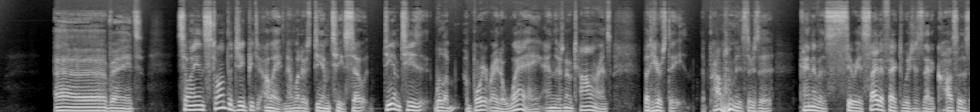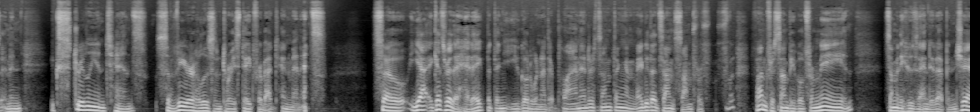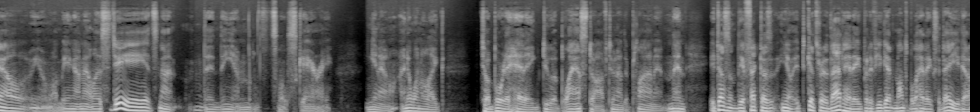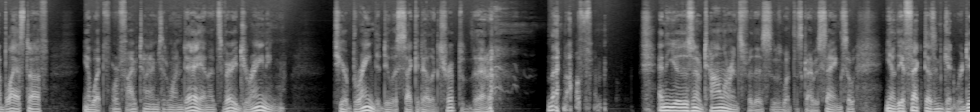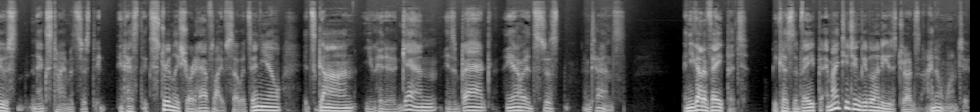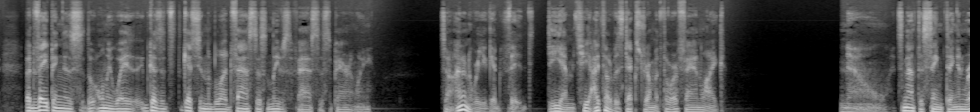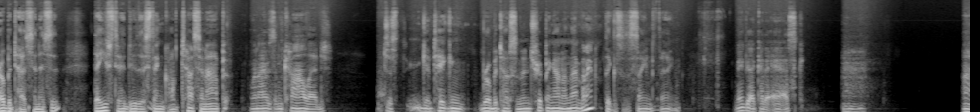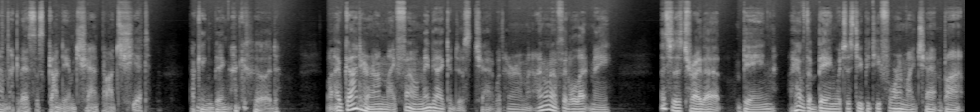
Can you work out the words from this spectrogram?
Uh right. So i installed the gpt oh wait no what is dmt so dmt will ab- abort it right away and there's no tolerance. But here's the the problem is there's a kind of a serious side effect which is that it causes an, an extremely intense severe hallucinatory state for about 10 minutes so yeah, it gets rid of the headache, but then you go to another planet or something, and maybe that sounds some for f- fun for some people. For me, somebody who's ended up in jail, you know, while being on LSD, it's not the the um, it's a little scary. You know, I don't want to like to abort a headache, do a blast off to another planet, and then it doesn't. The effect doesn't. You know, it gets rid of that headache, but if you get multiple headaches a day, you got to blast off. You know what, four or five times in one day, and it's very draining to your brain to do a psychedelic trip that that often. And you, there's no tolerance for this, is what this guy was saying. So, you know, the effect doesn't get reduced next time. It's just, it, it has extremely short half life. So it's in you, it's gone, you hit it again, it's back. You know, it's just intense. And you got to vape it because the vape, am I teaching people how to use drugs? I don't want to. But vaping is the only way because it gets in the blood fastest and leaves the fastest, apparently. So I don't know where you get DMT. I thought it was dextromethorphan like. No, it's not the same thing in Robitussin, is it? They used to do this thing called Tussin Up when I was in college. Just you know, taking Robitussin and tripping out on that, but I don't think it's the same thing. Maybe I could ask. Uh, I'm not going to ask this goddamn chatbot shit. Fucking Bing. I could. Well, I've got her on my phone. Maybe I could just chat with her. On my, I don't know if it'll let me. Let's just try that Bing. I have the Bing, which is GPT-4 on my chat bot.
